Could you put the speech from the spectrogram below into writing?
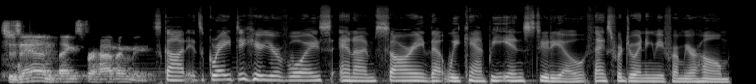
Suzanne, thanks for having me. Scott, it's great to hear your voice, and I'm sorry that we can't be in studio. Thanks for joining me from your home.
